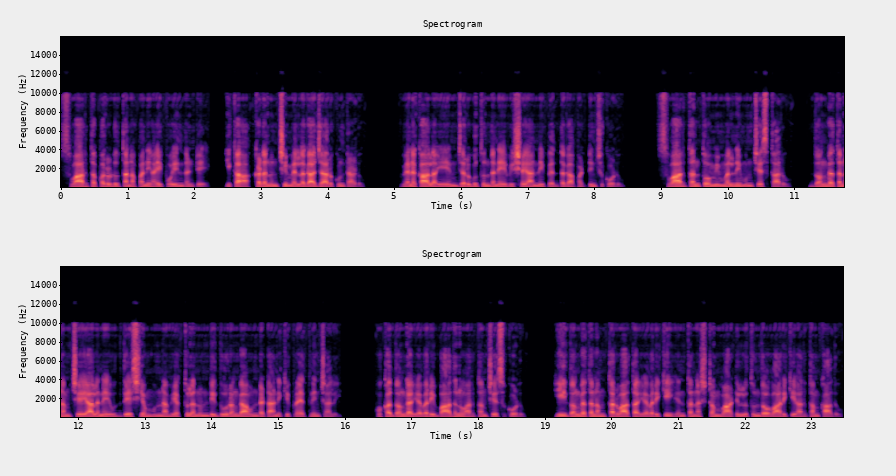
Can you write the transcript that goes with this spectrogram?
స్వార్థపరుడు తన పని అయిపోయిందంటే ఇక అక్కడ నుంచి మెల్లగా జారుకుంటాడు. వెనకాల ఏం జరుగుతుందనే విషయాన్ని పెద్దగా పట్టించుకోడు. స్వార్థంతో మిమ్మల్ని ముంచేస్తారు. దొంగతనం చేయాలనే ఉద్దేశ్యం ఉన్న వ్యక్తుల నుండి దూరంగా ఉండటానికి ప్రయత్నించాలి. ఒక దొంగ ఎవరి బాధను అర్థం చేసుకోడు. ఈ దొంగతనం తర్వాత ఎవరికి ఎంత నష్టం వాటిల్లుతుందో వారికి అర్థం కాదు.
